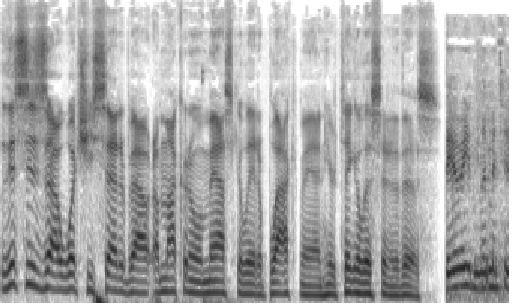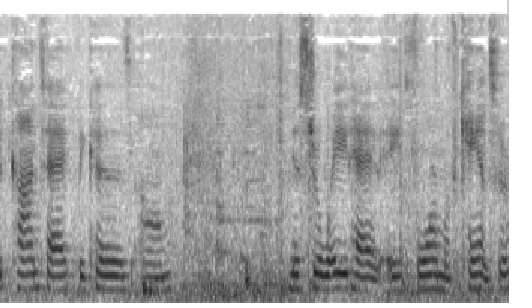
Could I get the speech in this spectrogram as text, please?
this is uh, what she said about I'm not going to emasculate a black man here take a listen to this Very limited contact because um, Mr. Wade had a form of cancer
